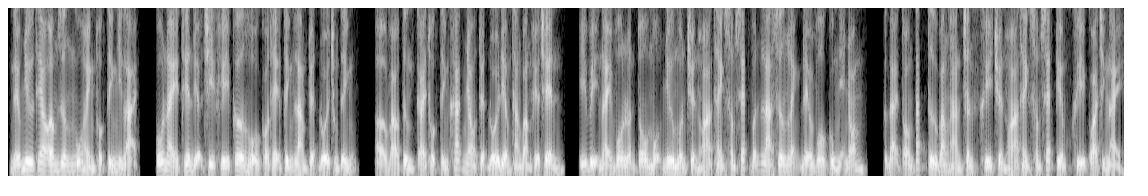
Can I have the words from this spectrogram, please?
Nếu như theo âm dương ngũ hành thuộc tính nhìn lại cỗ này thiên địa chi khí cơ hồ có thể tính làm tuyệt đối trung tính, ở vào từng cái thuộc tính khác nhau tuyệt đối điểm thăng bằng phía trên, ý vị này vô luận tô mộ như muốn chuyển hóa thành sấm xét vẫn là xương lạnh đều vô cùng nhẹ nhõm, cực đại tóm tắt từ băng hàn chân khí chuyển hóa thành sấm xét kiếm khí quá trình này.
